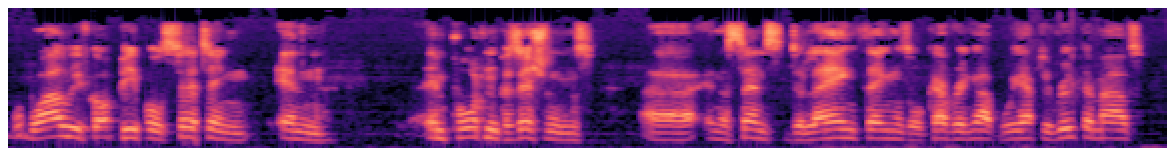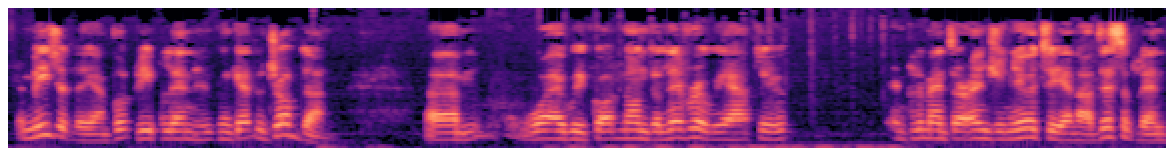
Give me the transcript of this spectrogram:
While we've got people sitting in important positions, uh, in a sense, delaying things or covering up, we have to root them out immediately and put people in who can get the job done. Um, where we've got non-delivery, we have to implement our ingenuity and our discipline,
